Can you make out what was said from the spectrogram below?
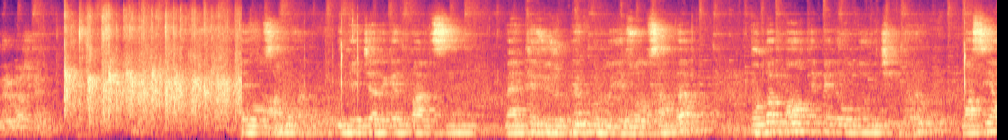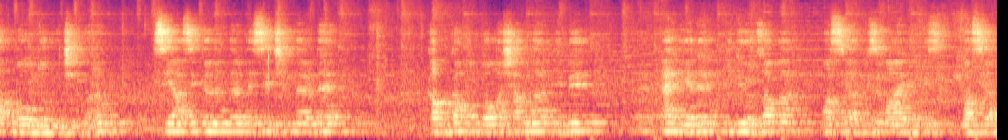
Buyur başkanım. olsam da Milliyetçi Hareket Partisi'nin Merkez Yürütme Kurulu üyesi olsam da burada Maltepe'li olduğum için varım. Masiyatlı olduğum için varım. Siyasi dönemlerde, seçimlerde kapı kapı dolaşanlar gibi e, her yere gidiyoruz ama Masiyat bizim ailemiz, Masiyat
